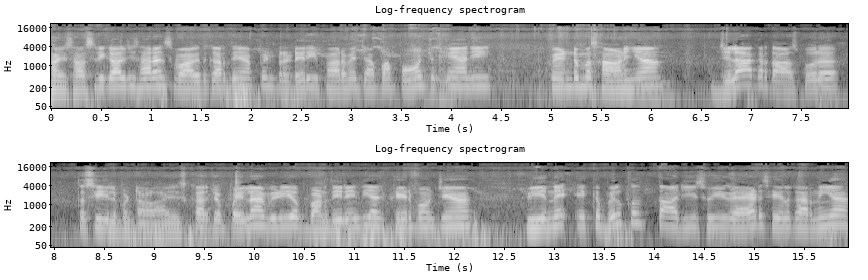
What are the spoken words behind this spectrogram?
ਹਾਂਜੀ, ਸਤਿ ਸ੍ਰੀ ਅਕਾਲ ਜੀ ਸਾਰਿਆਂ ਨੂੰ ਸਵਾਗਤ ਕਰਦੇ ਹਾਂ ਪਿੰਡ ਡੇਰੀ ਫਾਰਮ ਵਿੱਚ। ਆਪਾਂ ਪਹੁੰਚ ਚੁੱਕੇ ਹਾਂ ਜੀ ਪਿੰਡ ਮਸਾਣੀਆਂ, ਜ਼ਿਲ੍ਹਾ ਗੁਰਦਾਸਪੁਰ ਤਹਿਸੀਲ ਬਟਾਲਾ। ਇਸ ਘਰ ਚੋਂ ਪਹਿਲਾਂ ਵੀਡੀਓ ਬਣਦੀ ਰਹਿੰਦੀ ਅੱਜ ਫੇਰ ਪਹੁੰਚੇ ਹਾਂ। ਵੀਰ ਨੇ ਇੱਕ ਬਿਲਕੁਲ ਤਾਜੀ ਸੂਈ ਵੈੜ ਸੇਲ ਕਰਨੀ ਆ।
